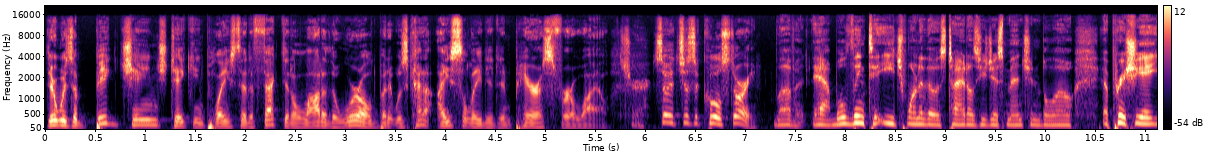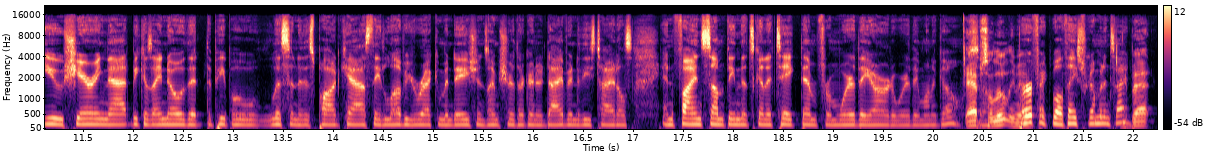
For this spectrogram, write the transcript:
there was a big change taking place that affected a lot of the world, but it was kind of isolated in Paris for a while. Sure. So it's just a cool story. Love it. Yeah, we'll link to each one of those titles you just mentioned below. Appreciate you sharing that because I know that the people who listen to this podcast, they love your recommendations. I'm sure they're going to dive into these titles and find something that's going to take them from where they are to where they want to go. So, Absolutely, man. Perfect. Well, thanks for coming inside. You bet.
